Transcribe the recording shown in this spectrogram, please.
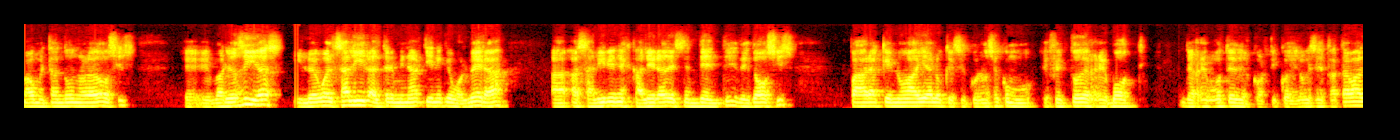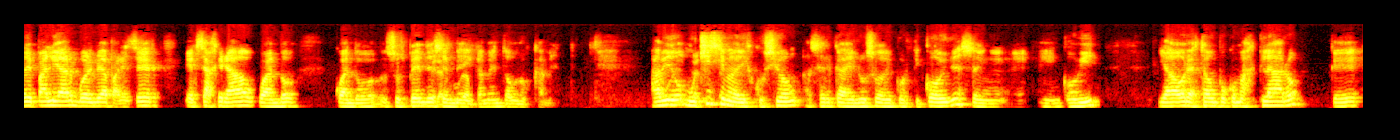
va aumentando uno la dosis en varios días y luego al salir, al terminar, tiene que volver a a, salir en escalera descendente de dosis para que no haya lo que se conoce como efecto de rebote, de rebote del corticoide. Lo que se trataba de paliar vuelve a aparecer exagerado cuando, cuando suspendes el medicamento bruscamente. Ha habido muchísima discusión acerca del uso de corticoides en, en COVID y ahora está un poco más claro que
